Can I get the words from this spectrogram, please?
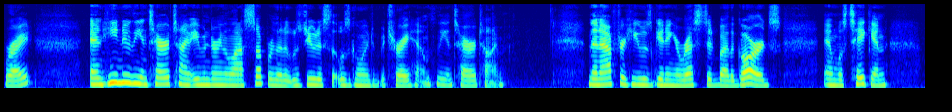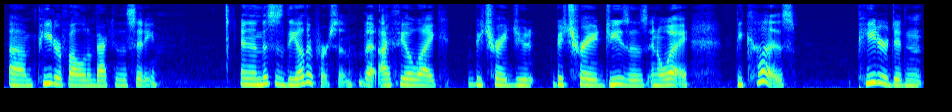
right? And he knew the entire time, even during the Last Supper, that it was Judas that was going to betray him the entire time. Then, after he was getting arrested by the guards and was taken, um, Peter followed him back to the city. And then this is the other person that I feel like betrayed betrayed Jesus in a way, because Peter didn't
